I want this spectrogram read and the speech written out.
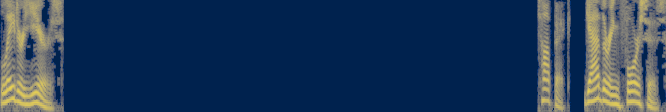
Later years Gathering forces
